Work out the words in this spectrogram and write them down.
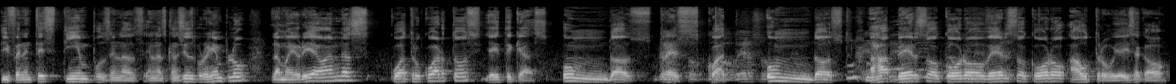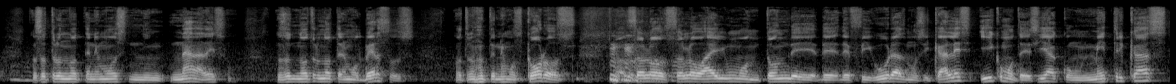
diferentes tiempos en las, en las canciones. Por ejemplo, la mayoría de bandas, cuatro cuartos y ahí te quedas. Un, dos, tres, Verso, coro, cuatro. verso. Un, dos. Ajá, verso, coro, verso, coro, outro. Y ahí se acabó. Nosotros no tenemos ni, nada de eso. Nosotros, nosotros no tenemos versos. Nosotros no tenemos coros, no, solo, solo hay un montón de, de- de figuras musicales y como te decía, con métricas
